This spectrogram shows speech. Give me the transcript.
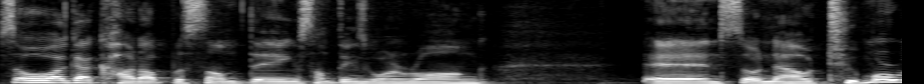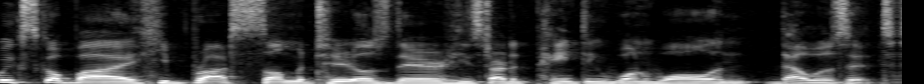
So I got caught up with something, something's going wrong. And so now two more weeks go by. He brought some materials there. He started painting one wall, and that was it.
